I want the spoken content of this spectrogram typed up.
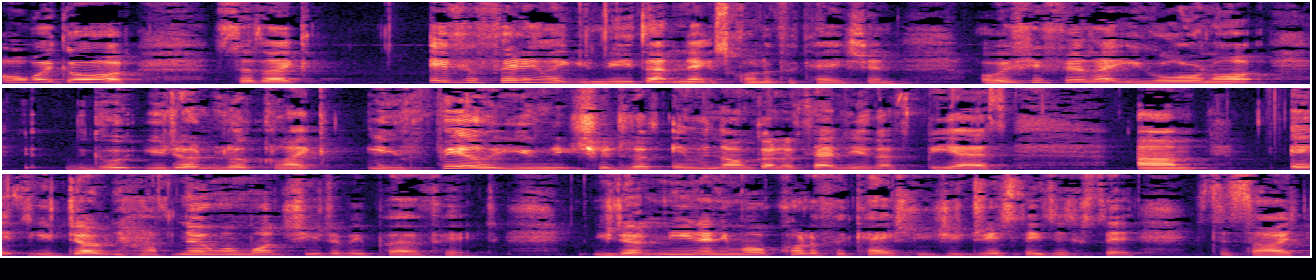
oh my god. So like if you're feeling like you need that next qualification, or if you feel like you're not, you don't look like you feel you should look, even though I'm going to tell you that's BS. Um, it you don't have. No one wants you to be perfect. You don't need any more qualifications. You just need to sit, decide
